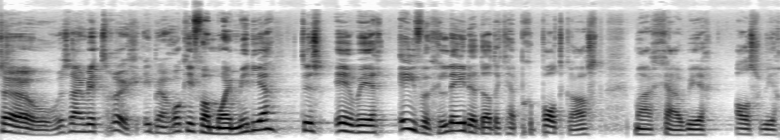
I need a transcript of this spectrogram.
Zo, we zijn weer terug. Ik ben Rocky van Mooi Media. Het is weer even geleden dat ik heb gepodcast, maar ga weer alles weer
